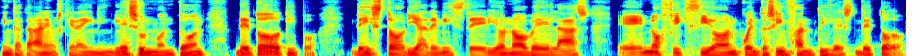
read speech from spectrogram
en catalán, en euskera, en inglés un montón, de todo tipo de historia, de misterio, novelas, eh, no ficción, cuentos infantiles, de todo.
